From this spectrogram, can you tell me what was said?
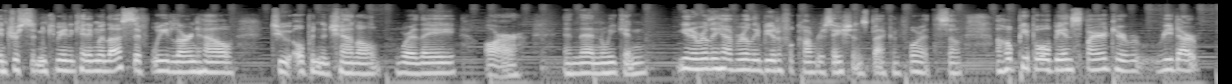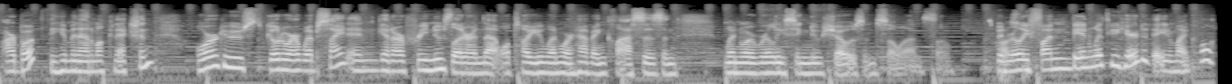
interested in communicating with us if we learn how to open the channel where they are. And then we can you know really have really beautiful conversations back and forth. So i hope people will be inspired to read our, our book the human animal connection or to go to our website and get our free newsletter and that will tell you when we're having classes and when we're releasing new shows and so on. So it's been awesome. really fun being with you here today michael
